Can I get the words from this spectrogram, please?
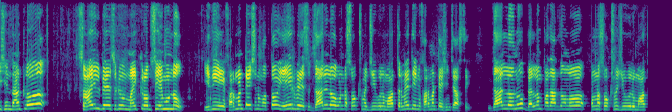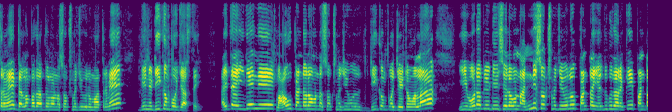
తీసిన దాంట్లో సాయిల్ బేస్డ్ మైక్రోబ్స్ ఏముండవు. ఇది ఫర్మెంటేషన్ మొత్తం ఎయిర్ బేస్ గాలిలో ఉన్న సూక్ష్మ జీవులు మాత్రమే దీన్ని ఫర్మెంటేషన్ చేస్తాయి. గాలిలోనూ బెల్లం పదార్థంలో ఉన్న సూక్ష్మజీవులు మాత్రమే బెల్లం పదార్థంలో ఉన్న సూక్ష్మజీవులు మాత్రమే దీన్ని డీకంపోజ్ చేస్తాయి. అయితే ఇదేంది? ఆవు పెండలో ఉన్న సూక్ష్మజీవులు డీకంపోజ్ చేయటం వల్ల ఈ ఓడబ్ల్యూడిసిలో ఉన్న అన్ని సూక్ష్మజీవులు పంట ఎదుగుదలకి పంట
